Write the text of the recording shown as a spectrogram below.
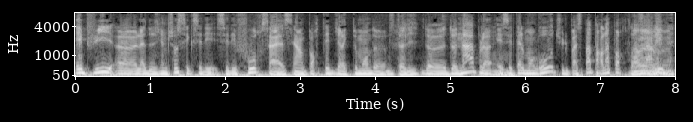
Et puis euh, la deuxième chose, c'est que c'est des, c'est des fours, ça c'est importé directement de, D'Italie. de, de Naples et c'est tellement gros, tu le passes pas par la porte. quoi. Ah ça, ouais, arrive, ouais.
